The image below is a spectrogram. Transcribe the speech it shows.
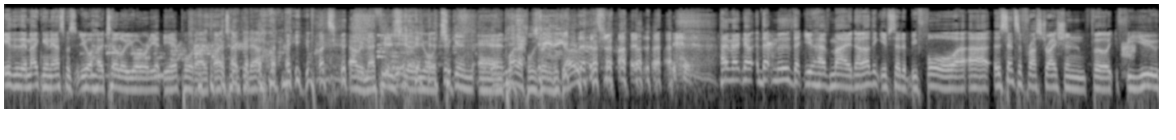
Either they're making announcements at your hotel or you're already at the airport. I, I take it out. Alby Matthews, your, your chicken and And- pineapple is ready to go. That's right. hey, mate, now that move that you have made, and I think you've said it before, uh, a sense of frustration for for you,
